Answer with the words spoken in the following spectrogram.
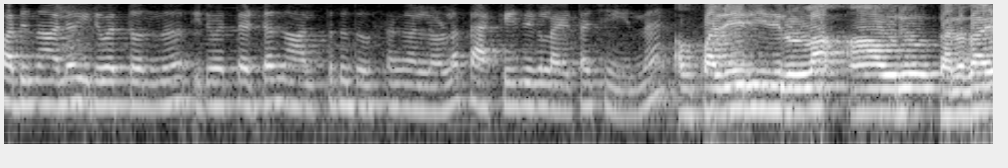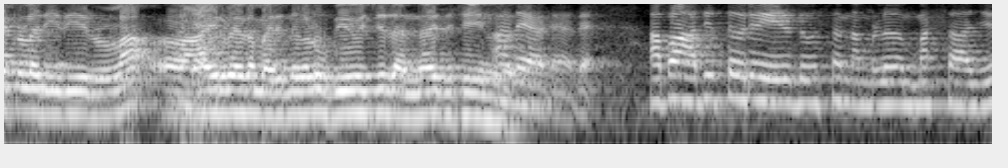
പതിനാല് ഇരുപത്തൊന്ന് ഇരുപത്തെട്ട് നാൽപ്പത് ദിവസങ്ങളിലുള്ള പാക്കേജുകളായിട്ടാണ് ചെയ്യുന്നത് പഴയ രീതിയിലുള്ള ആ ഒരു തനതായിട്ടുള്ള രീതിയിലുള്ള ആയുർവേദ മരുന്നുകൾ ഉപയോഗിച്ച് തന്നെ ഇത് ചെയ്യുന്നത്. അതെ അതെ അതെ. അപ്പൊ ആദ്യത്തെ ഒരു ഏഴ് ദിവസം നമ്മൾ മസാജ്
